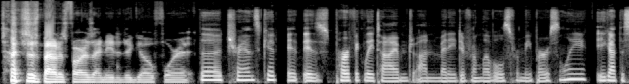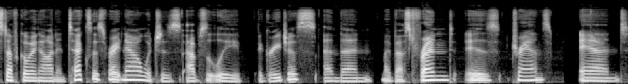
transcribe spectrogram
That's just about as far as I needed to go for it. The trans kit it is perfectly timed on many different levels for me personally. You got the stuff going on in Texas right now, which is absolutely egregious. And then my best friend is trans and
